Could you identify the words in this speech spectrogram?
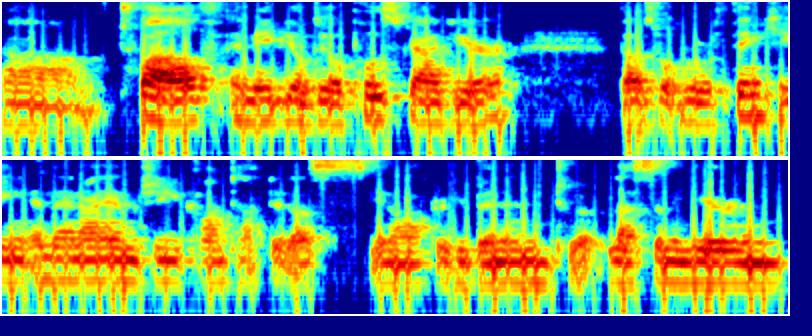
um, 12 and maybe he'll do a post grad year. That was what we were thinking. And then IMG contacted us, you know, after he'd been into it less than a year, and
